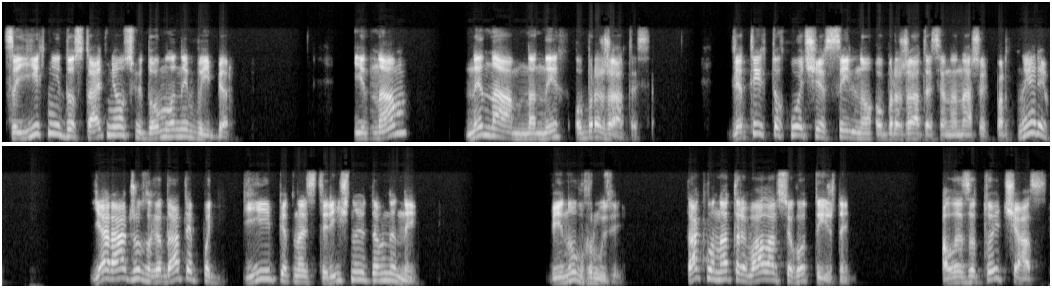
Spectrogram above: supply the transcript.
Це їхній достатньо усвідомлений вибір. І нам не нам на них ображатися. Для тих, хто хоче сильно ображатися на наших партнерів, я раджу згадати події 15-річної давнини війну в Грузії. Так вона тривала всього тиждень. Але за той час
